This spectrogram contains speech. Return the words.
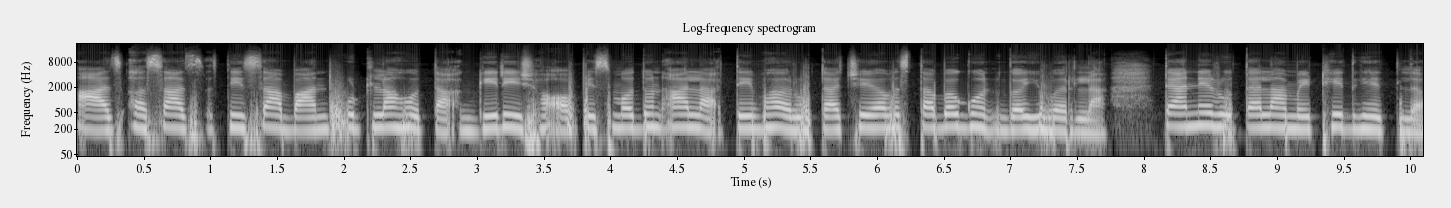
आज असाच तिचा बांध फुटला होता. गिरीश ऑफिसमधून आला तेव्हा ऋताची अवस्था बघून गहिवरला. त्याने ऋताला मिठीत घेतलं.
